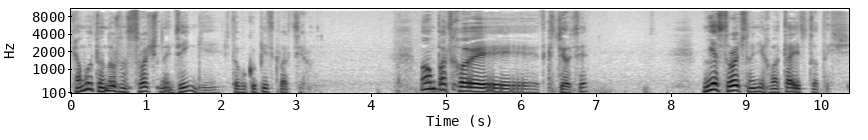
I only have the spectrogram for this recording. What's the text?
Кому-то нужно срочно деньги, чтобы купить квартиру. Он подходит к тете. Мне срочно не хватает 100 тысяч.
